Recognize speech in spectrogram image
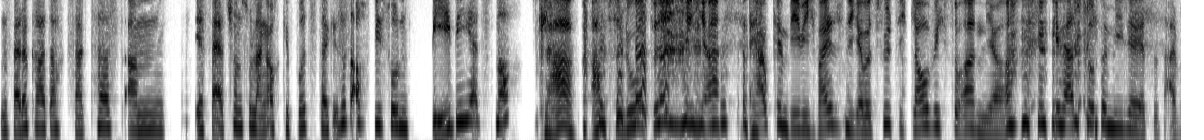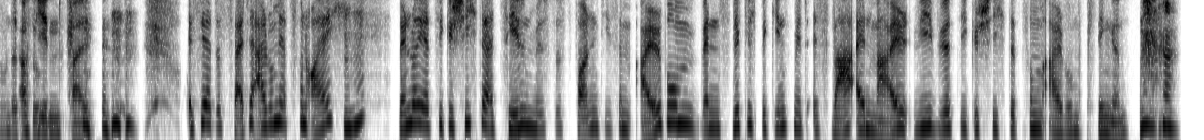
Und weil du gerade auch gesagt hast, ähm, ihr feiert schon so lange auch Geburtstag, ist es auch wie so ein Baby jetzt noch? Klar, absolut. ja, ich habe kein Baby, ich weiß es nicht, aber es fühlt sich, glaube ich, so an, ja. Gehört zur Familie jetzt das Album dazu? Auf jeden Fall. Es ist ja das zweite Album jetzt von euch. Mhm. Wenn du jetzt die Geschichte erzählen müsstest von diesem Album, wenn es wirklich beginnt mit Es war einmal, wie wird die Geschichte zum Album klingen?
